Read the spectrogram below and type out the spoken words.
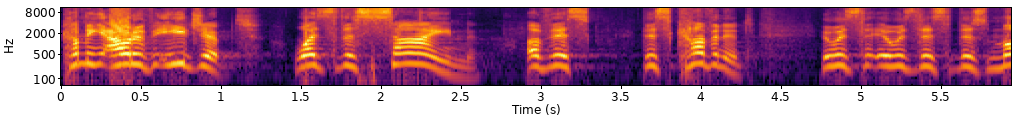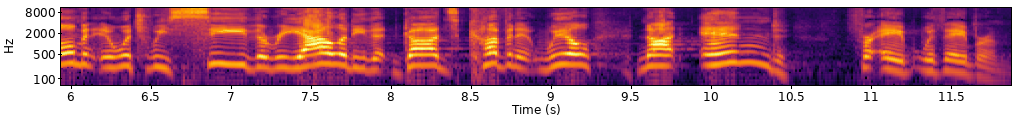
Coming out of Egypt was the sign of this, this covenant. It was, it was this, this moment in which we see the reality that God's covenant will not end for Ab- with Abram,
